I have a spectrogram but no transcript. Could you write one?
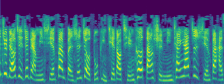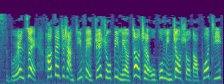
根据了解，这两名嫌犯本身就有毒品切到前科，当时鸣枪压制嫌犯，还死不认罪。好在这场警匪追逐并没有造成无辜民众受到波及。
